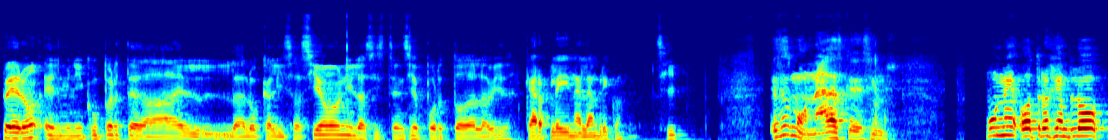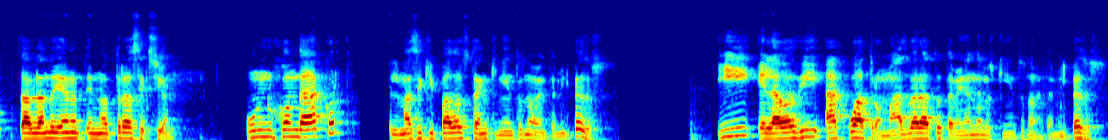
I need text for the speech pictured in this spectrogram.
Pero el Mini Cooper te da el- la localización y la asistencia por toda la vida. CarPlay inalámbrico. Sí, Esas monadas que decimos. Un, otro ejemplo, hablando ya en, ot- en otra sección. Un Honda Accord, el más equipado, está en 590 mil pesos. Y el Audi A4, más barato, también anda en los 590 mil pesos.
